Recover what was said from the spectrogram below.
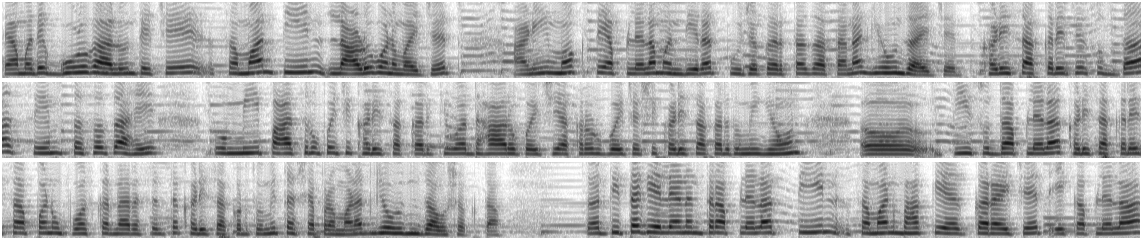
त्यामध्ये गूळ घालून त्याचे समान तीन लाडू बनवायचे आहेत. आणि मग ते आपल्याला मंदिरात पूजा करता जाताना घेऊन जायचे आहेत खडीसाखरेचे सुद्धा सेम तसंच आहे. तुम्ही पाच रुपयाची खडीसाखर किंवा दहा रुपयाची अकरा रुपयाची अशी खडीसाखर तुम्ही घेऊन तीसुद्धा आपल्याला खडीसाखरेचा आपण उपवास करणार असेल तर खडीसाखर तुम्ही तशा प्रमाणात घेऊन जाऊ शकता. तर तिथं गेल्यानंतर आपल्याला तीन समान भाग के करायचे आहेत. एक आपल्याला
